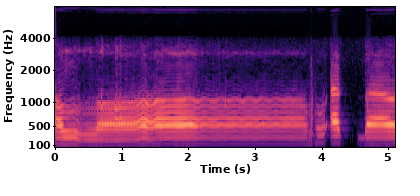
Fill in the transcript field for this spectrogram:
الله أكبر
